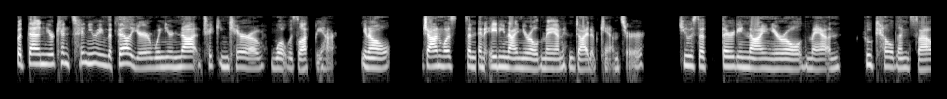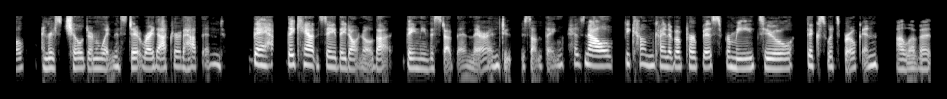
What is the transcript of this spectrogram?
but then you're continuing the failure when you're not taking care of what was left behind. You know, John was an 89 year old man who died of cancer. He was a 39 year old man who killed himself, and his children witnessed it right after it happened. They they can't say they don't know that they need to step in there and do something. Has now become kind of a purpose for me to fix what's broken. I love it.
